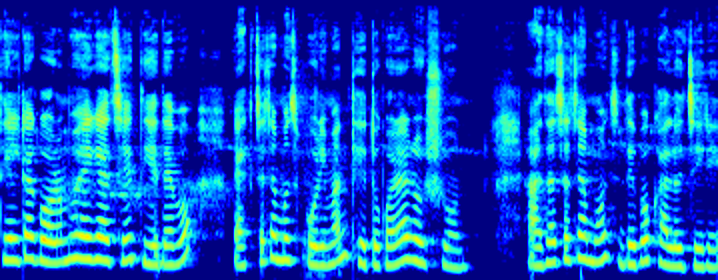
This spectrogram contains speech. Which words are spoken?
তেলটা গরম হয়ে গেছে, দিয়ে দেব এক চা চামচ পরিমাণ থেতো করা রসুন। আধা চা চামচ দেব কালো জিরে।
